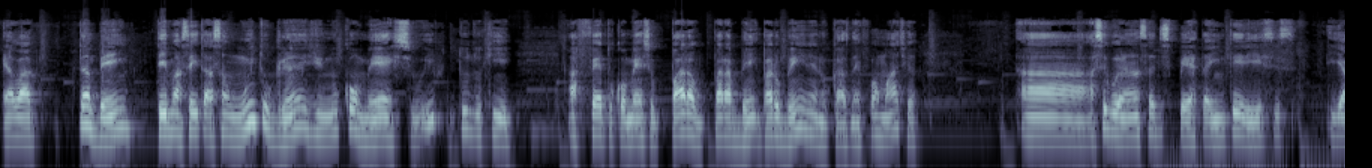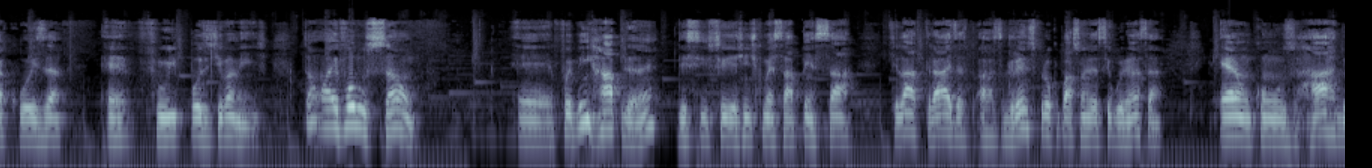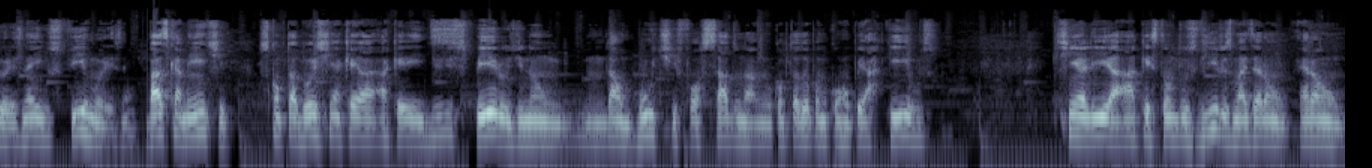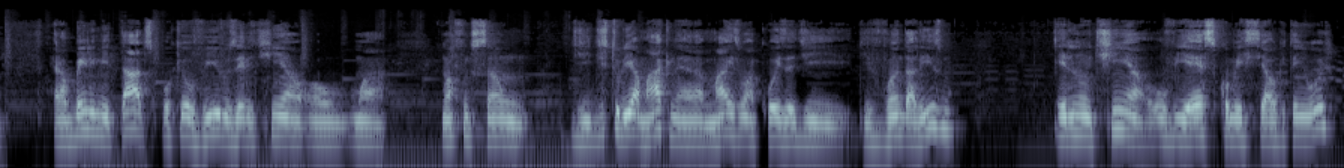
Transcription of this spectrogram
ela também teve uma aceitação muito grande no comércio e tudo que afeta o comércio para, para, bem, para o bem, né, no caso da informática, a, a segurança desperta interesses e a coisa é, flui positivamente. Então a evolução é, foi bem rápida, né? Desse, se a gente começar a pensar que lá atrás as, as grandes preocupações da segurança eram com os hardwares né, e os firmwares. Né? Basicamente, os computadores tinham aquela, aquele desespero de não, não, dar um boot forçado na, no computador para não corromper arquivos. Tinha ali a, a, questão dos vírus, mas eram, eram, eram bem limitados porque o vírus ele tinha uma, uma função de destruir a máquina, era mais uma coisa de, de vandalismo. Ele não tinha o viés comercial que tem hoje.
